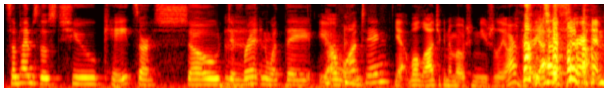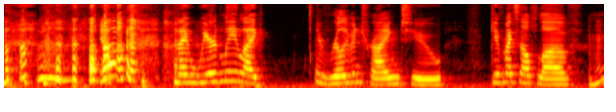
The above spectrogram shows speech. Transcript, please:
sometimes those two Kates are so different in what they Mm. Yeah. are wanting. Yeah. Well, logic and emotion usually are very Yes. different. And I weirdly like I've really been trying to give myself love, Mm-hmm.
